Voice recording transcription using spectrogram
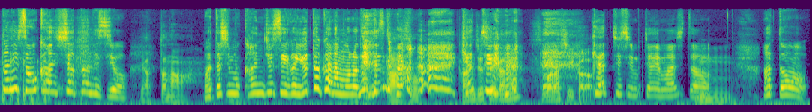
当にそう感じちゃったんですよ。やったな。私も感受性が豊かなものですから。感受性がね素晴らしいから。キャッチしちゃいました、うん。あと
